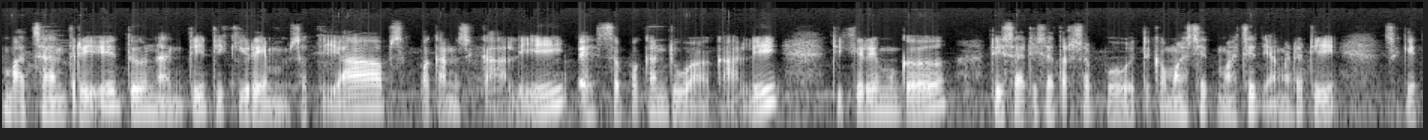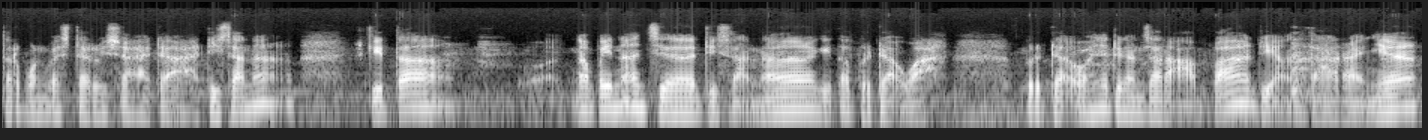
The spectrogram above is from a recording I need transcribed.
empat santri itu nanti dikirim setiap sepekan sekali eh sepekan dua kali dikirim ke desa-desa tersebut ke masjid-masjid yang ada di sekitar Ponpes Darussahadah di sana kita ngapain aja di sana kita berdakwah. Berdakwahnya dengan cara apa? Di antaranya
